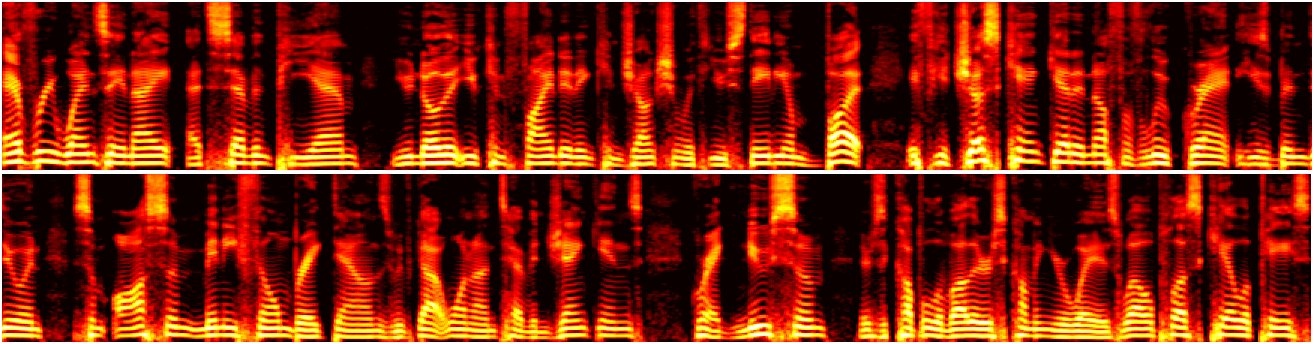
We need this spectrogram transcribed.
every Wednesday night at 7 p.m. You know that you can find it in conjunction with U Stadium. But if you just can't get enough of Luke Grant, he's been doing some awesome mini film breakdowns. We've got one on Tevin Jenkins, Greg Newsome. There's a couple of others coming your way as well. Plus, Kayla Pace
